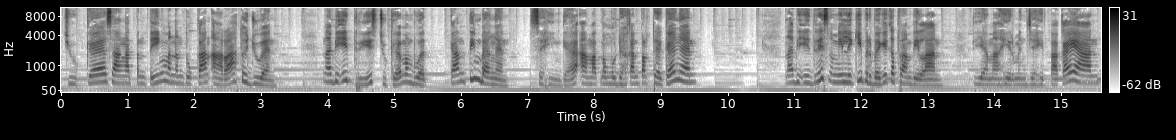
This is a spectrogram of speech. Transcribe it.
Juga sangat penting menentukan arah tujuan. Nabi Idris juga membuatkan timbangan sehingga amat memudahkan perdagangan. Nabi Idris memiliki berbagai keterampilan. Dia mahir menjahit pakaian,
